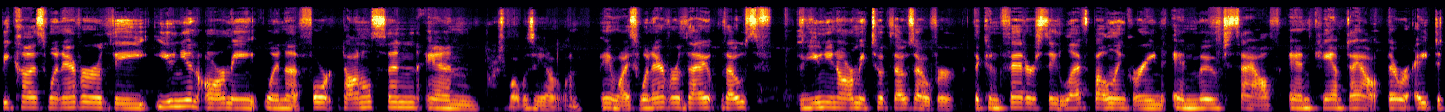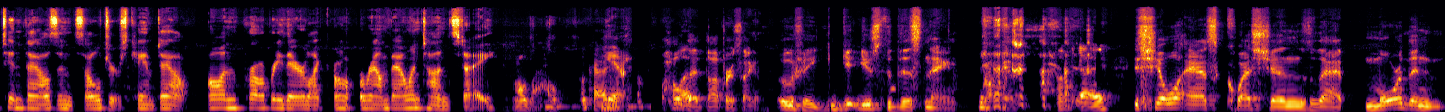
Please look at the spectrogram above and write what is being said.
because whenever the Union Army, when uh, Fort Donelson and what was the other one? Anyways, whenever they those the Union Army took those over, the Confederacy left Bowling Green and moved south and camped out. There were eight to ten thousand soldiers camped out on property there, like uh, around Valentine's Day. Oh wow. Okay. Yeah. Hold What? that thought for a second. Ufi, get used to this name, Okay. She'll ask questions that more than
